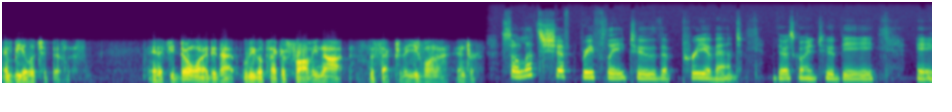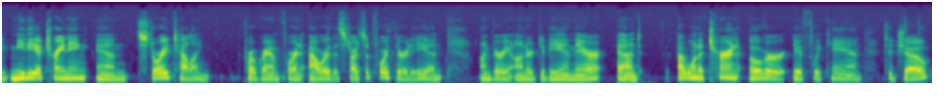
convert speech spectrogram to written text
and be a legit business. And if you don't want to do that, legal tech is probably not the sector that you'd want to enter. So let's shift briefly to the pre event. There's going to be a media training and storytelling program for an hour that starts at 4:30 and I'm very honored to be in there and I want to turn over if we can to Joe.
